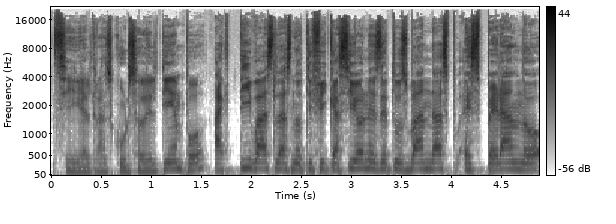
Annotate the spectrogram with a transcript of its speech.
Sigue el transcurso del tiempo, activas las notificaciones de tus bandas esperando,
